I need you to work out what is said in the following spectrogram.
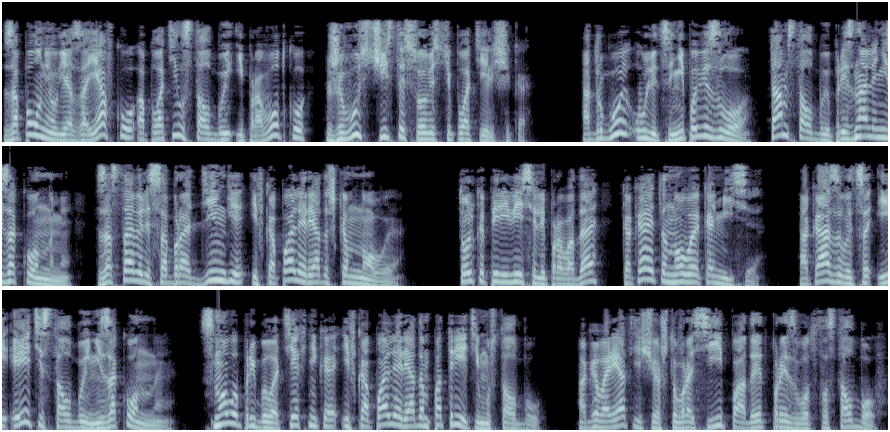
Заполнил я заявку, оплатил столбы и проводку, живу с чистой совестью плательщика. А другой улице не повезло. Там столбы признали незаконными, заставили собрать деньги и вкопали рядышком новые. Только перевесили провода, какая-то новая комиссия. Оказывается, и эти столбы незаконные. Снова прибыла техника и вкопали рядом по третьему столбу. А говорят еще, что в России падает производство столбов.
